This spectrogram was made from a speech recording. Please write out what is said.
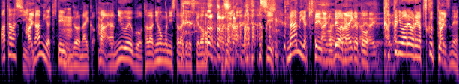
新しいはい波が来ているんではないか。はいまあ、ニューウェーブをただ日本語にしただけですけど、新しい波が来ているのではないかとはいはいはいはいはい、勝手に我々が作ってですね、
